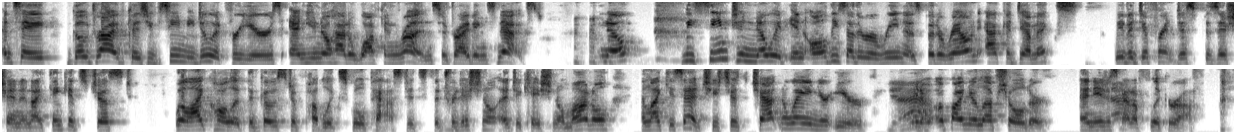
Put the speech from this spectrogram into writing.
and say, go drive because you've seen me do it for years and you know how to walk and run, so driving's next. you know, we seem to know it in all these other arenas, but around academics, we have a different disposition. And I think it's just, well, I call it the ghost of public school past. It's the traditional educational model. And like you said, she's just chatting away in your ear, yeah. you know, up on your left shoulder, and you just yeah. got to flicker off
